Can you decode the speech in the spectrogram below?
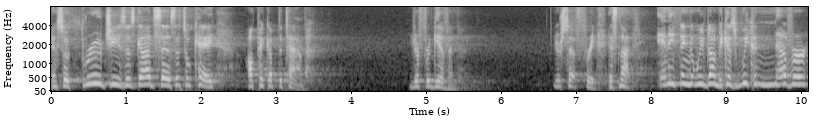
And so through Jesus, God says, It's okay, I'll pick up the tab. You're forgiven. You're set free. It's not anything that we've done because we can never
